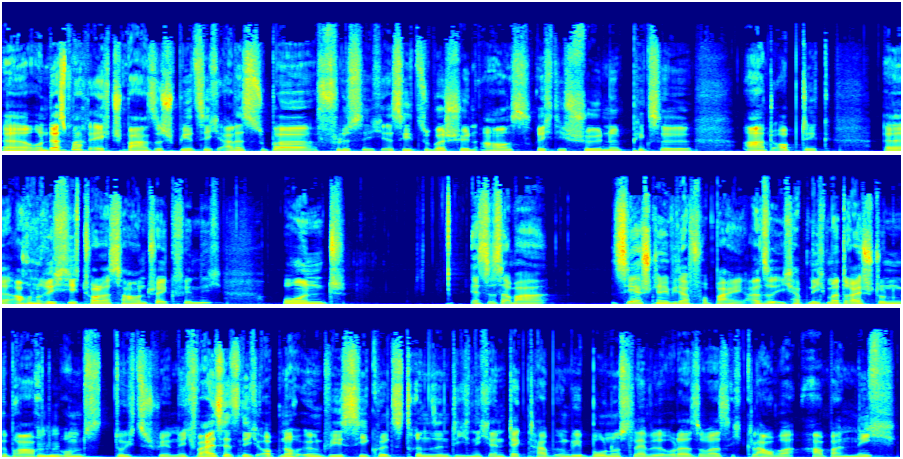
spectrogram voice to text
Äh, und das macht echt Spaß. Es spielt sich alles super flüssig, es sieht super schön aus, richtig schöne Pixel-Art-Optik. Äh, auch ein richtig toller Soundtrack, finde ich. Und es ist aber sehr schnell wieder vorbei. Also ich habe nicht mal drei Stunden gebraucht, Mhm. um es durchzuspielen. Ich weiß jetzt nicht, ob noch irgendwie Secrets drin sind, die ich nicht entdeckt habe, irgendwie Bonuslevel oder sowas. Ich glaube aber nicht.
